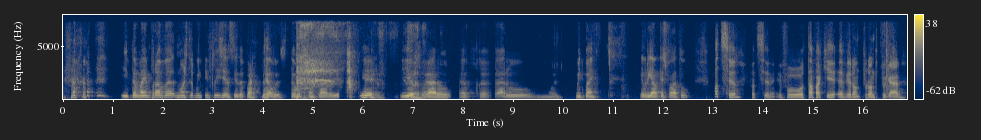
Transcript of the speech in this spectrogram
e também prova, demonstra muita inteligência da parte delas. Estão a descansar. E, e a ferrar o, a ferrar o Muito bem. Gabriel, queres falar tu? Pode ser, pode ser. Eu vou, estava aqui a ver onde, por onde pegar.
